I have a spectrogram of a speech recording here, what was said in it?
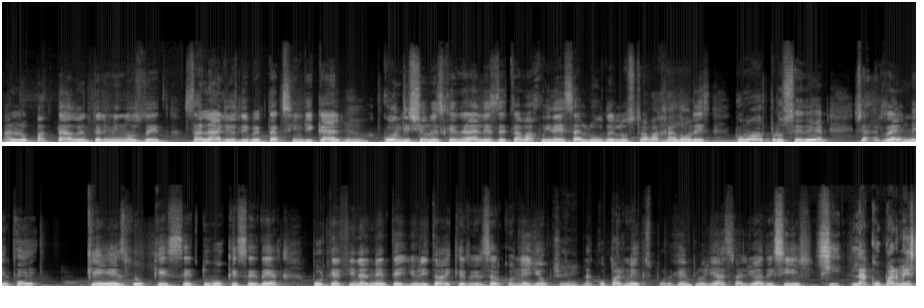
a lo pactado en términos de salarios, libertad sindical, condiciones generales de trabajo y de salud de los trabajadores? ¿Cómo va a proceder? O sea, realmente qué es lo que se tuvo que ceder, porque finalmente, y ahorita hay que regresar con ello, la Coparmex, por ejemplo, ya salió a decir. Sí, la Coparmex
